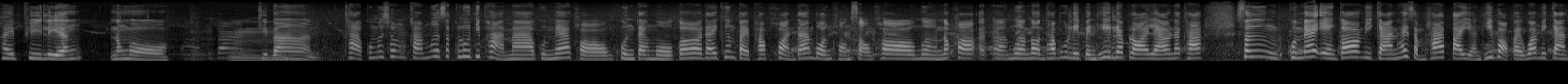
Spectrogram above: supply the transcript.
ให้พี่เลี้ยงน้องโมอ่าที่บ้านอืมที่บ้าน ค่ะคุณผู้ชมคะเมื่อสักครู่ที่ผ่านมาคุณแม่ของคุณแตงโมก็ได้ขึ้นไปพักผ่อนด้านบนของสพเมืองนครเอ่อเมืองนนทบุรีเป็นที่เรียบร้อยแล้วนะคะ ซึ่งคุณแม่เองก็มีการให้สัมภาษณ์ไปอย่างที่บอกไปว่ามีการ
